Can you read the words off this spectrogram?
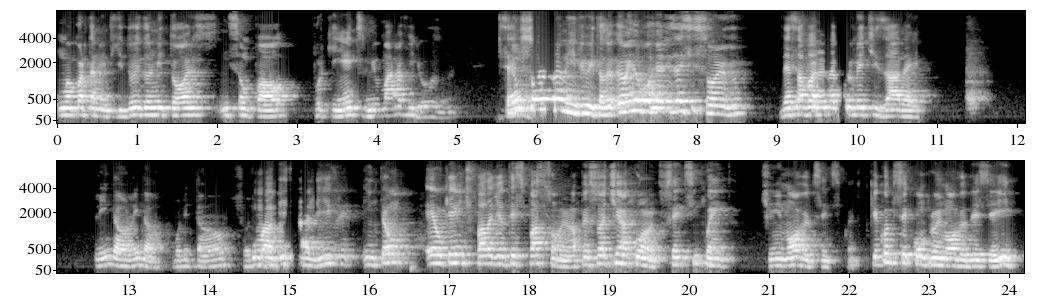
um apartamento de dois dormitórios em São Paulo por 500 mil, maravilhoso, né? Isso é um sonho para mim, viu, Ítalo? Eu ainda vou realizar esse sonho, viu? Dessa varanda gourmetizada aí. Lindão, lindão, bonitão. Uma vista livre. Então, é o que a gente fala de antecipação. A pessoa tinha quanto? 150. Tinha um imóvel de 150. Porque quando você compra um imóvel desse aí,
